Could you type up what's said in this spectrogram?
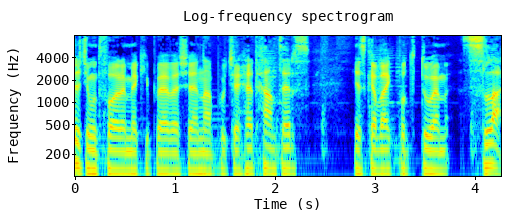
Trzecim utworem, jaki pojawia się na płycie Headhunters, jest kawałek pod tytułem Sly.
